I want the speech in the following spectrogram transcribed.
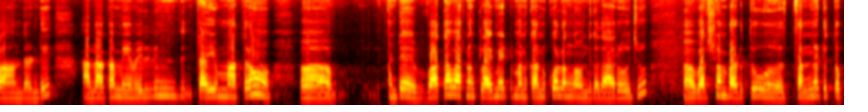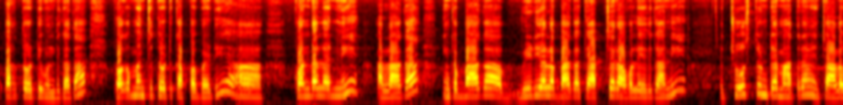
బాగుందండి. అలాగా మేము వెళ్ళిన టైం మాత్రం అంటే వాతావరణం క్లైమేట్ మనకు అనుకూలంగా ఉంది కదా ఆ రోజు. వర్షం పడుతూ సన్నటి తుప్పరతోటి ఉంది కదా. పొగమంచుతోటి కప్పబడి ఆ కొండలన్నీ అలాగా ఇంకా బాగా వీడియోలో బాగా క్యాప్చర్ అవ్వలేదు కానీ చూస్తుంటే మాత్రం చాలా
